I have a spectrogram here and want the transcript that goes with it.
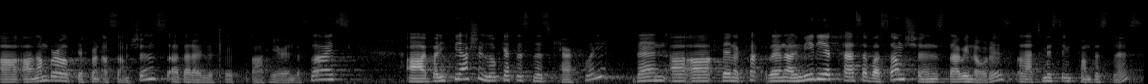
uh, a number of different assumptions uh, that I listed uh, here in the slides. Uh, but if we actually look at this list carefully, then, then, a then, an immediate class of assumptions that we notice that's missing from this list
